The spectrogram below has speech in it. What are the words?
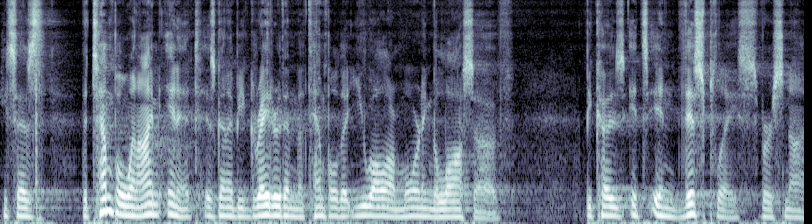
He says, The temple, when I'm in it, is going to be greater than the temple that you all are mourning the loss of. Because it's in this place, verse 9,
